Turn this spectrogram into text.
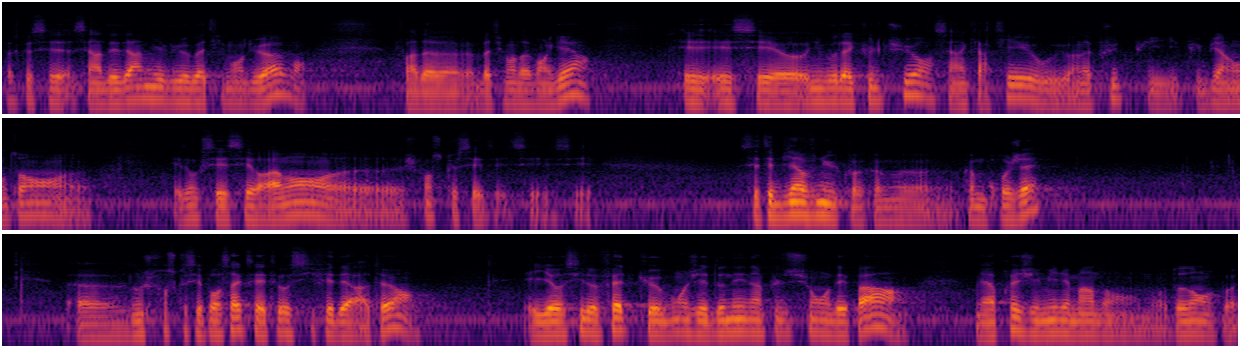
parce que c'est, un des derniers vieux bâtiments du Havre, enfin, de, bâtiment d'avant-guerre. Et, et c'est euh, au niveau de la culture, c'est un quartier où il n'y en a plus depuis, depuis bien longtemps. euh, et donc c'est, vraiment, euh, je pense que c'était bienvenu quoi, comme, comme projet. Euh, donc je pense que c'est pour ça que ça a été aussi fédérateur. Et il y a aussi le fait que bon, j'ai donné une impulsion au départ, mais après j'ai mis les mains dans, dedans. quoi.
